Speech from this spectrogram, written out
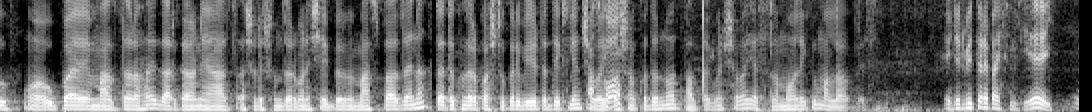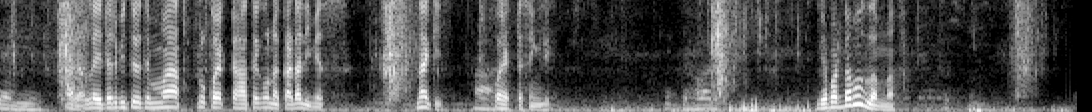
উপায়ে মাছ ধরা হয়। যার কারণে আজ আসলে সুন্দরবনে সেইভাবে মাছ পাওয়া যায় না। তো এতক্ষণ যারা কষ্ট করে ভিডিওটা দেখলেন। সবাইকে অসংখ্য ধন্যবাদ। ভালো থাকবেন সবাই। আসসালামু আলাইকুম। আল্লাহ হাফেজ। এটার ভিতরে পাইছেন কি? এই? আর আল্লাহ এটার ভিতরে মাত্র কয়েকটা হাতে গোনা কাডালি মাছ নাকি? কয়েকটা চিংড়ি। ব্যাপারটা বুঝলাম না।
